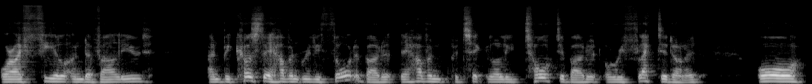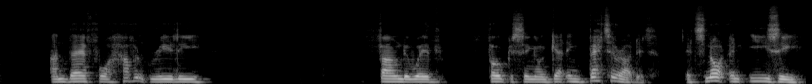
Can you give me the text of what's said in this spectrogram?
or i feel undervalued. And because they haven't really thought about it they haven't particularly talked about it or reflected on it or and therefore haven't really found a way of focusing on getting better at it. It's not an easy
